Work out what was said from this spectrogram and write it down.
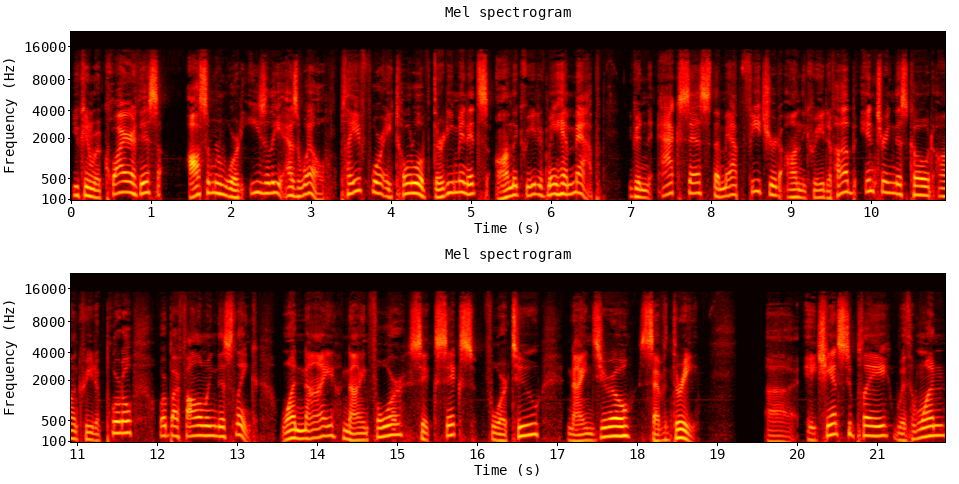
You can acquire this awesome reward easily as well. Play for a total of 30 minutes on the Creative Mayhem map. You can access the map featured on the Creative Hub, entering this code on Creative Portal, or by following this link 199466429073. Uh, a chance to play with one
